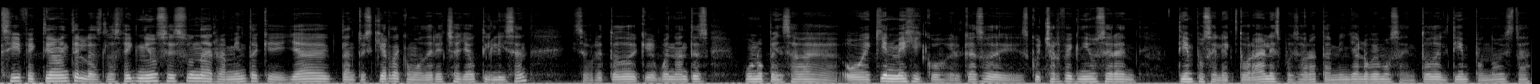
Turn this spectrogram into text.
Sí, efectivamente las, las fake news es una herramienta que ya tanto izquierda como derecha ya utilizan y sobre todo de que, bueno, antes uno pensaba, o aquí en México, el caso de escuchar fake news era en tiempos electorales, pues ahora también ya lo vemos en todo el tiempo, ¿no? Está,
